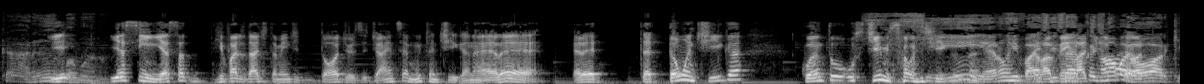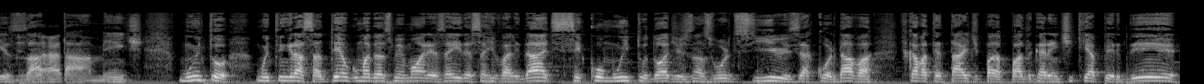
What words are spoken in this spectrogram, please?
Caramba, E, mano. e assim, essa rivalidade também de Dodgers e Giants é muito antiga, né? Ela é, ela é, é tão antiga quanto os times são antigos. Sim, né? eram rivais Ela desde vem a época de de Nova, Nova York. York. Exatamente. Muito, muito engraçado. Tem alguma das memórias aí dessa rivalidade? Secou muito o Dodgers nas World Series, acordava, ficava até tarde para garantir que ia perder,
